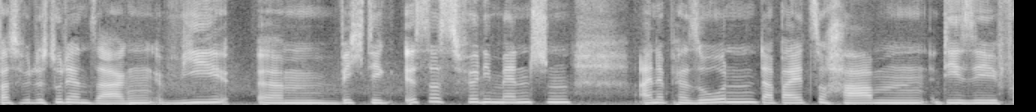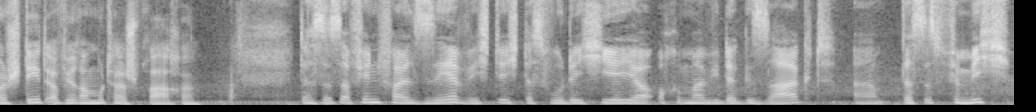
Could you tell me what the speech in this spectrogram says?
Was würdest du denn sagen, wie ähm, wichtig ist es für die Menschen, eine Person dabei zu haben, die sie versteht auf ihrer Muttersprache? Das ist auf jeden Fall sehr wichtig. Das wurde hier ja auch immer wieder gesagt. Äh, das ist für mich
